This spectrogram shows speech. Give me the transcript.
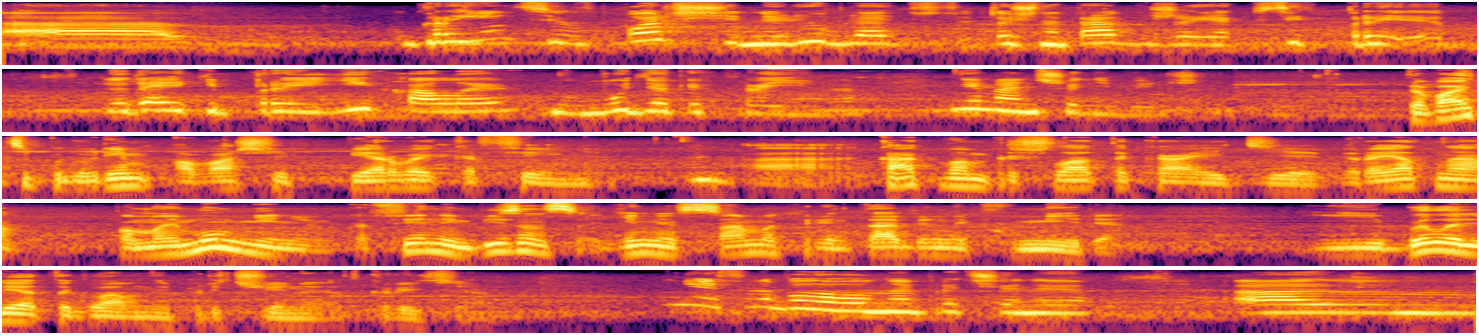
е, українці в Польщі не люблять точно так же, як всіх при... людей, які приїхали в будь-яких країнах. Ні менше, ні більше. Давайте поговорим о вашей первой кофейне. Мгм. А, Как вам пришла такая идея? Вероятно, по моему мнению, кофейный бизнес один из самых рентабельных в мире. И было ли это главной причиной открытия? Ні, це не було головною причиною. Е, м,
